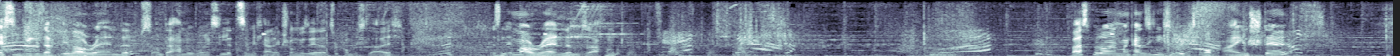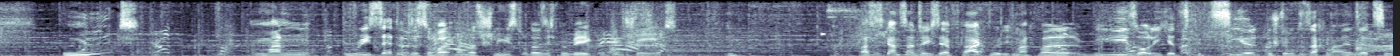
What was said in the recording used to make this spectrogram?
es sind wie gesagt immer Randoms. Und da haben wir übrigens die letzte Mechanik schon gesehen, dazu komme ich gleich. Es sind immer random Sachen. Was bedeutet, man kann sich nicht so wirklich drauf einstellen. Und man resettet es, sobald man das schließt oder sich bewegt mit dem Schild. Was das Ganze natürlich sehr fragwürdig macht, weil wie soll ich jetzt gezielt bestimmte Sachen einsetzen,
